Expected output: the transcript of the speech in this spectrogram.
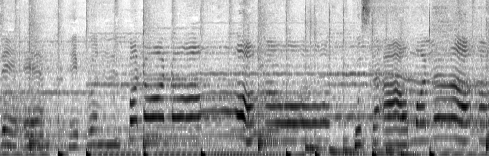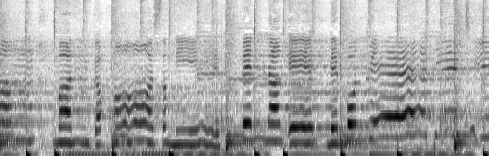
แจงให้เพิ่นบ่นอนนอเอาผู้สาวมอลำมันกับพ่อสำนีเป็นนางเอกเด่นบนเวทีชี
